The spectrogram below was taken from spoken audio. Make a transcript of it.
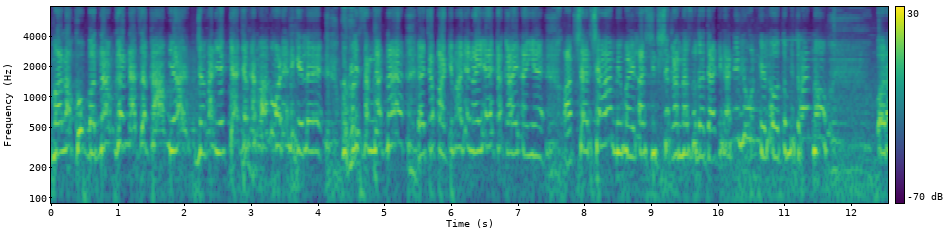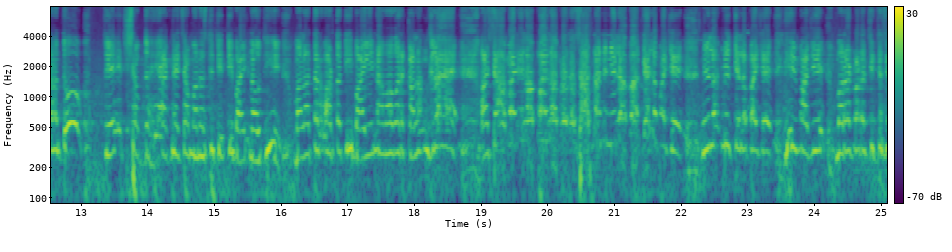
मला खूप बदनाम करण्याचं काम या जगन एकट्या जगन वाघमोडेने केलंय. कुठली संघटना याच्या पाठीमागे नाही आहे का काय नाही आहे अक्षरशः मी महिला शिक्षकांना सुद्धा त्या ठिकाणी घेऊन गेलो होतो मित्रांनो. परंतु ते एक शब्द हे ऐकण्याच्या मनस्थितीत ती बाई नव्हती. मला तर वाटतं ती बाई नावावर कलंक आहे. अशा महिलेला पहिला प्रथम शासनाने निलंबित केलं पाहिजे. निलंबित केलं पाहिजे. ही माझी मराठवाडा शिक्षक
